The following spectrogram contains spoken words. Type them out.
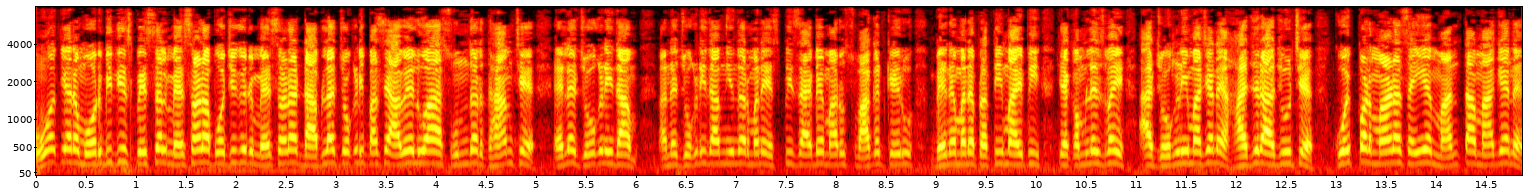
હું અત્યારે મોરબીથી સ્પેશિયલ મહેસાણા પહોંચી ગયો. મહેસાણા ડાબલા ચોકડી પાસે આવેલું આ સુંદર ધામ છે, એટલે જોગણી ધામ. અને જોગણી ધામની અંદર મને એસપી સાહેબે મારું સ્વાગત કર્યું. બેને મને પ્રતિમા આપી કે કમલેશભાઈ, આ જોગણીમાં છે ને હાજર હાજર છે. કોઈ પણ માણસ અહીંયા માનતા માગે ને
